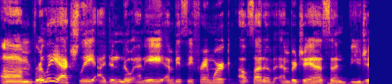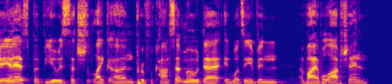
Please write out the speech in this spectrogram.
Um, really, actually, I didn't know any MVC framework outside of Ember.js and Vue.js, but Vue is such like a proof of concept mode that it wasn't even a viable option.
